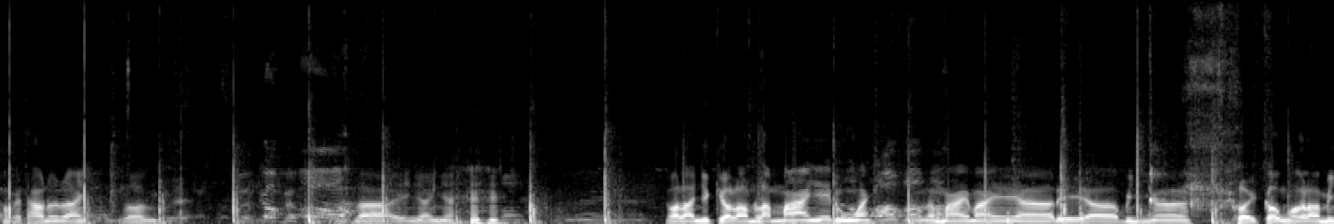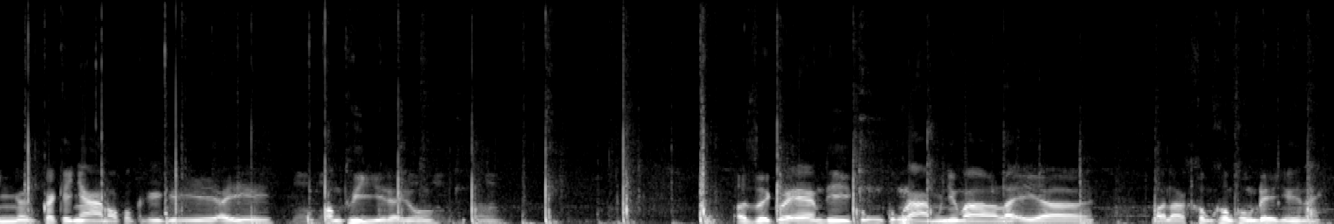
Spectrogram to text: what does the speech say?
Không phải tháo nữa rồi anh. Vâng. Rất là ấy nhỉ anh nhỉ. Gọi là như kiểu làm làm mai ấy đúng không Vâng, anh? Vâng, làm vâng. mai mai ờ, để mình khởi công hoặc là mình cái cái nhà nó có cái cái ấy Vâng, vâng. phong thủy đấy đúng không? Ờ. ở dưới quê em thì cũng cũng làm nhưng mà lại gọi là không không không để như thế này. à?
